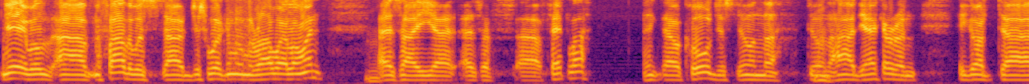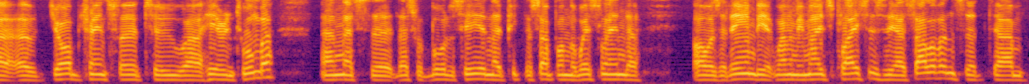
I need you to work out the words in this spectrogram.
Yeah, well, uh, my father was uh, just working on the railway line mm. as a uh, as a uh, fettler, I think they were called, just doing the doing mm. the hard yakka, and he got uh, a job transferred to uh, here in Toowoomba, and that's the that's what brought us here, and they picked us up on the Westlander. I was at Amby at one of my mates' places, the O'Sullivans, that um,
